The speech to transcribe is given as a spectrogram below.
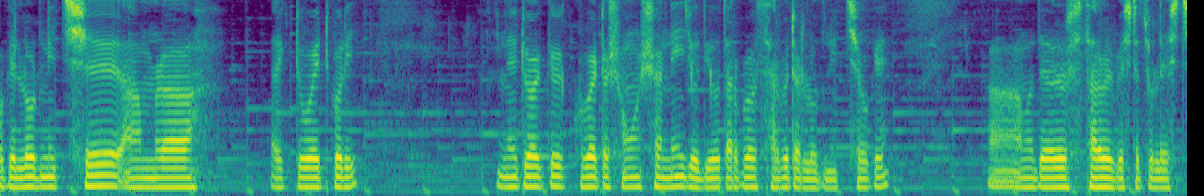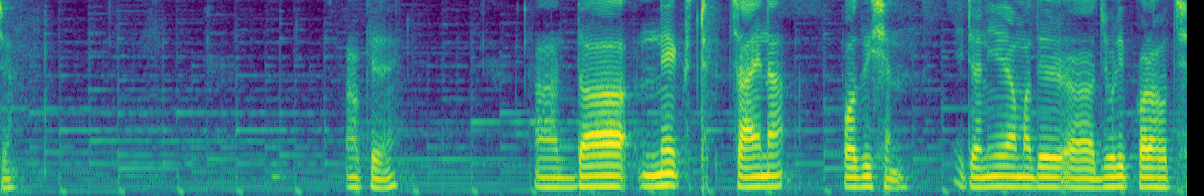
ওকে লোড নিচ্ছে, আমরা একটু ওয়েট করি। নেটওয়ার্কের খুব একটা সমস্যা নেই যদিও, তারপর সার্ভেটা লোড নিচ্ছে ওকে আমাদের সার্ভের পেজটা চলে এসছে। Okay the next China position এটা নিয়ে আমাদের আহ, জরিপ করা হচ্ছে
